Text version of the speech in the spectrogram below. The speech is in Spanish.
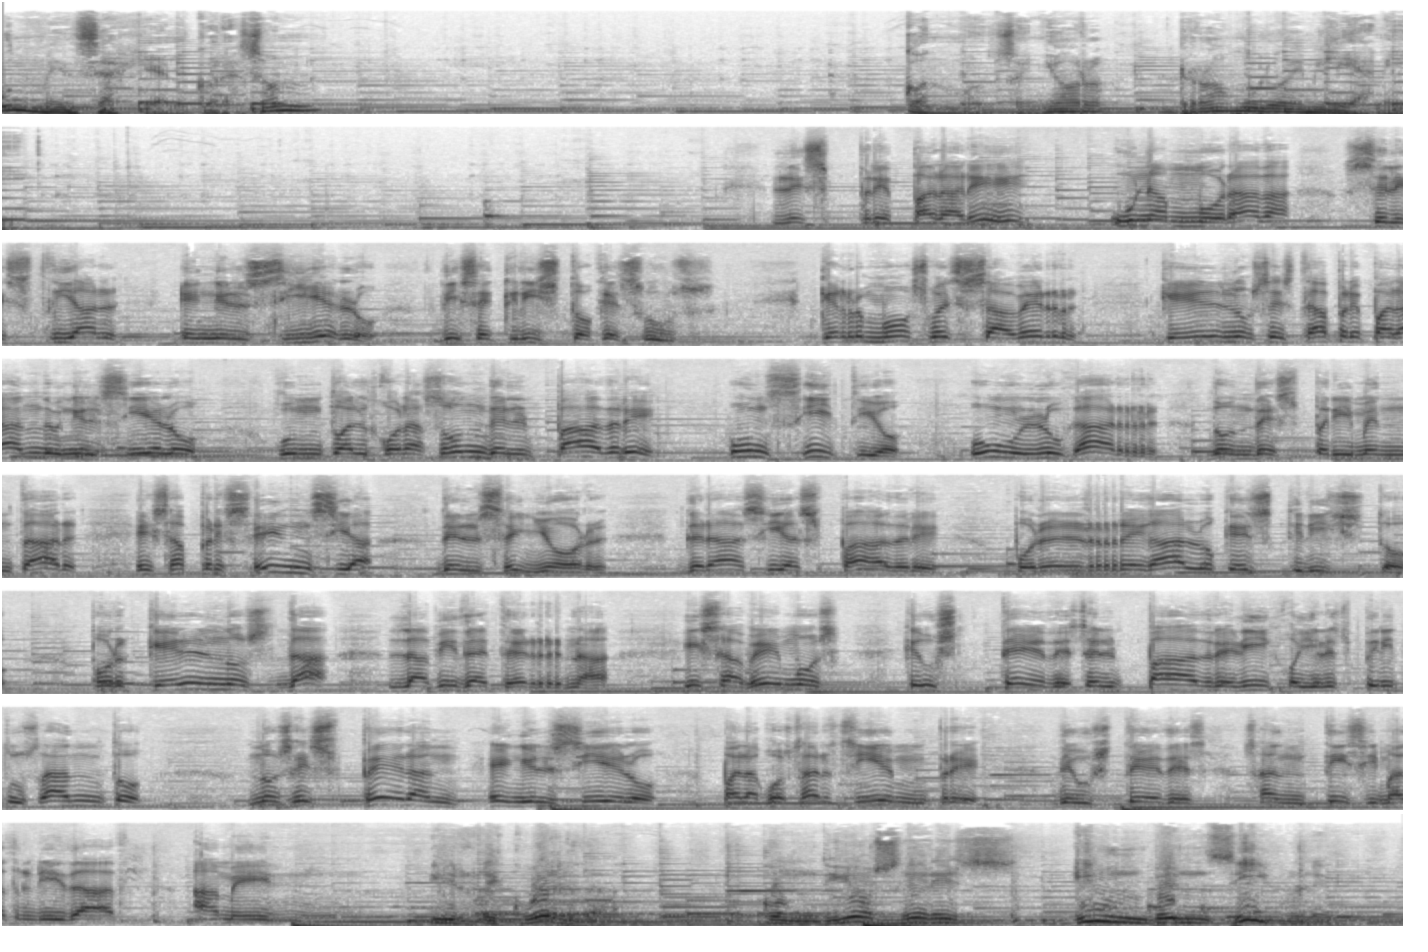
Un mensaje al corazón con Monseñor Rómulo Emiliani. Les prepararé una morada celestial en el cielo, dice Cristo Jesús. Qué hermoso es saber que Él nos está preparando en el cielo, junto al corazón del Padre, un sitio, un lugar donde experimentar esa presencia del Señor. Gracias Padre por el regalo que es Cristo, porque Él nos da la vida eterna y sabemos que ustedes, el Padre, el Hijo y el Espíritu Santo, nos esperan en el cielo para gozar siempre de ustedes, Santísima Trinidad. Amén. Y recuerda, con Dios eres invencible.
